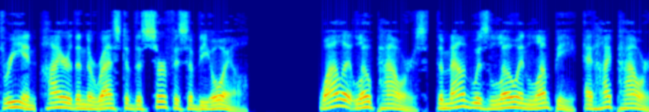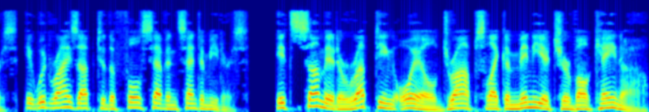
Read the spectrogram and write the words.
3 in higher than the rest of the surface of the oil. While at low powers, the mound was low and lumpy, at high powers, it would rise up to the full 7 cm. Its summit erupting oil drops like a miniature volcano.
